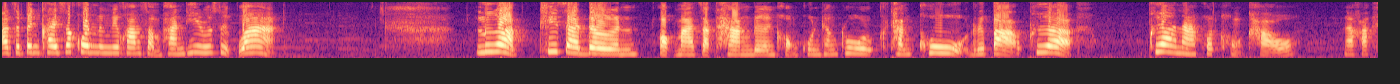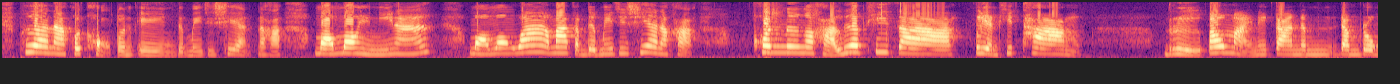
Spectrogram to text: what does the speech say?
อาจจะเป็นใครสักคนหนึ่งในความสัมพันธ์ที่รู้สึกว่า เลือกที่จะเดินออกมาจากทางเดินของคุณทั้งคู่ทั้งคู่หรือเปล่าเพื่อเพื่ออนาคตของเขานะคะเพื่ออนาคตของตนเอง The Magician นะคะหมอมองอย่างนี้นะ หมอมองว่ามากับ The Magician นะคะคนหนึ่งอะค่ะเลือกที่จะเปลี่ยนทิศทาง หรือเป้าหมายในการดำดำรง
